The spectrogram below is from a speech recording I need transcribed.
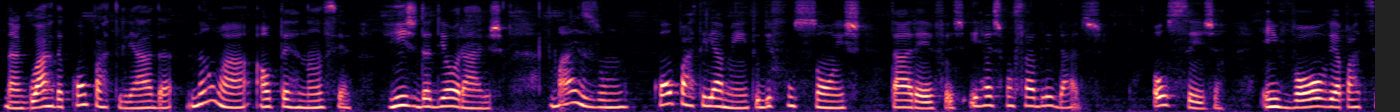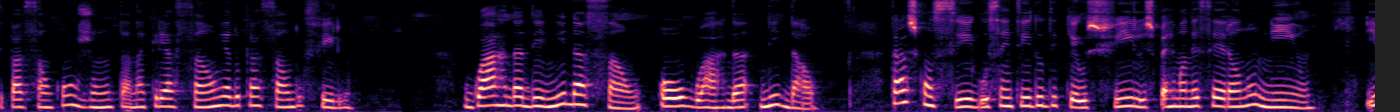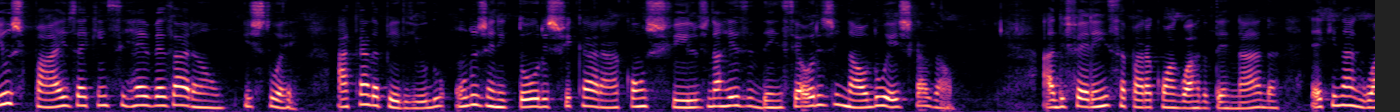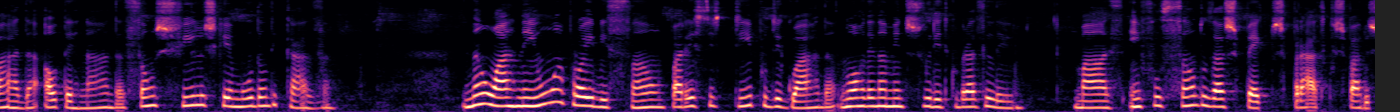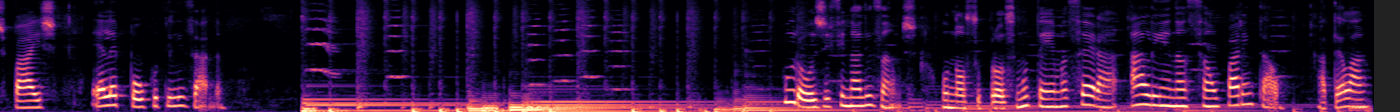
Na guarda compartilhada, não há alternância rígida de horários, mas um compartilhamento de funções, tarefas e responsabilidades. Ou seja, envolve a participação conjunta na criação e educação do filho. Guarda de nidação ou guarda nidal traz consigo o sentido de que os filhos permanecerão no ninho e os pais é quem se revezarão, isto é, a cada período, um dos genitores ficará com os filhos na residência original do ex-casal. A diferença para com a guarda alternada é que na guarda alternada são os filhos que mudam de casa. Não há nenhuma proibição para este tipo de guarda no ordenamento jurídico brasileiro, mas, em função dos aspectos práticos para os pais, ela é pouco utilizada. Por hoje finalizamos. O nosso próximo tema será alienação parental. Até lá!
